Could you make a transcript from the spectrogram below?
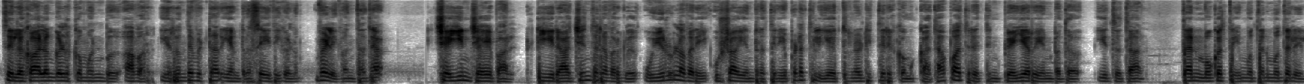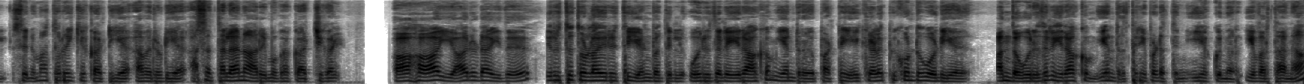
சில காலங்களுக்கு முன்பு அவர் இறந்துவிட்டார் என்ற செய்திகளும் வெளிவந்தது. ஜெயின் ஜெயபால் டி. ராஜேந்தர் அவர்கள் உயிருள்ளவரை உஷா என்ற திரைப்படத்தில் ஏற்று நடித்திருக்கும் கதாபாத்திரத்தின் பெயர் என்பது இதுதான். தன் முகத்தை முதன் முதலில் சினிமா துறைக்கு காட்டிய அவருடைய அசத்தலான அறிமுக காட்சிகள். ஆஹா யாருடா இது? ஆயிரத்தி தொள்ளாயிரத்தி எண்பதில் ஒருதலை ராகம் என்று பட்டையை கிளப்பிக் கொண்டு ஓடிய அந்த ஒருதலை ராகம் என்ற திரைப்படத்தின் இயக்குனர் இவர்தானா?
